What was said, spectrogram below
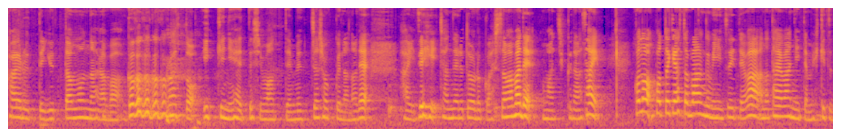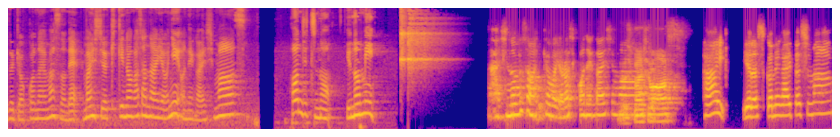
帰るって言ったもんならばガガガガガガッと一気に減ってしまってめっちゃショックなので、はい、ぜひチャンネル登録はしたままでお待ちください。このポッドキャスト番組についてはあの台湾に行っても引き続き行いますので毎週聞き逃さないようにお願いします本日の湯飲みはい、しのぶさん今日はよろしくお願いしよろしくお願いします。はい、よろしくお願いいたします。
